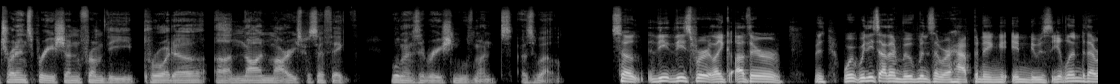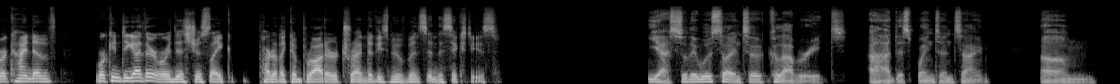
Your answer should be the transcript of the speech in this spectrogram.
drawing inspiration from the broader uh, non-Maori specific women's liberation movement as well. So the, these were like other were, were these other movements that were happening in New Zealand that were kind of working together, or this just like part of like a broader trend of these movements in the '60s? Yeah, so they were starting to collaborate uh, at this point in time. Um,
